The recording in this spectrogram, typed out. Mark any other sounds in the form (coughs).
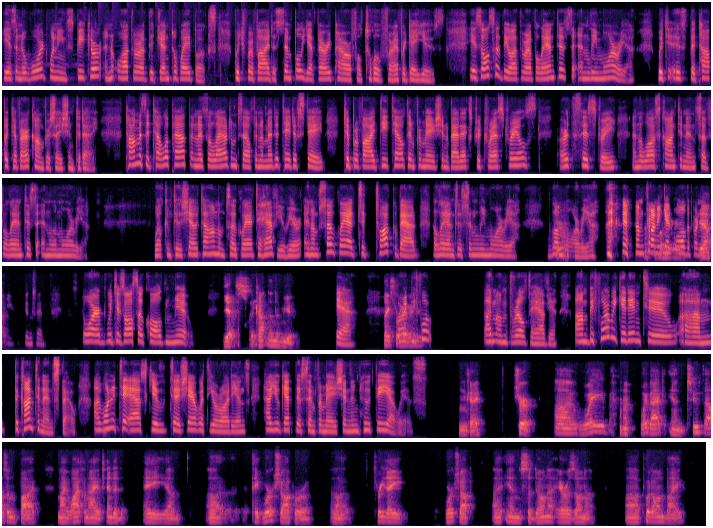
He is an award winning speaker and author of the Gentle Way books, which provide a simple yet very powerful tool for everyday use. He is also the author of Atlantis and Lemuria, which is the topic of our conversation today. Tom is a telepath and has allowed himself in a meditative state to provide detailed information about extraterrestrials, Earth's history, and the lost continents of Atlantis and Lemuria. Welcome to the show, Tom. I'm so glad to have you here, and I'm so glad to talk about Atlantis and Lemuria. Lemuria. (laughs) I'm trying to get all the pronunciations yeah. in. Or which is also called Mu. Yes, the continent of Mu. Yeah. Thanks for all having right, before, me. I'm I'm thrilled to have you. Um, before we get into um, the continents, though, I mm. wanted to ask you to share with your audience how you get this information and who Theo is. Okay, sure. Uh, way (laughs) way back in 2005, my wife and I attended a um, uh, a workshop or a, a three day workshop uh, in Sedona, Arizona, uh, put on by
